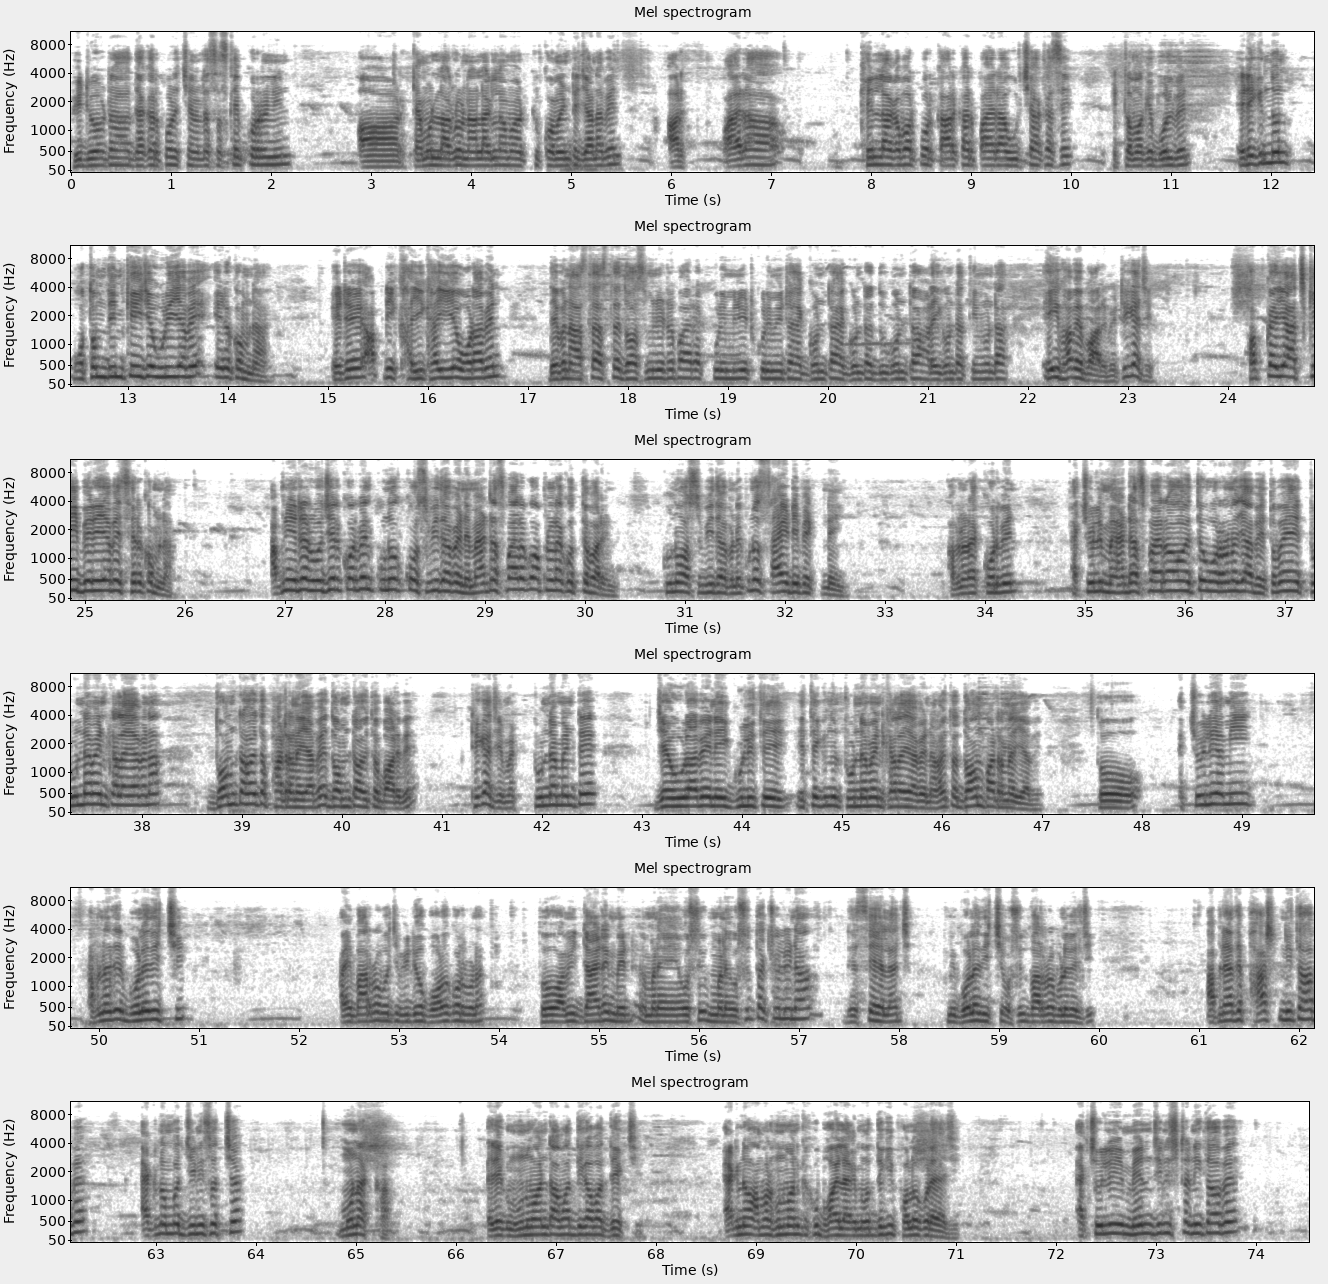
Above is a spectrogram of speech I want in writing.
ভিডিওটা দেখার পরে চ্যানেলটা সাবস্ক্রাইব করে নিন। আর কেমন লাগল, না লাগল আমার একটু কমেন্টে জানাবেন। আর পায়রা খেল লাগাবার পর কার কার পায়রা উড়ছে আকাশে, একটু আমাকে বলবেন। এটা কিন্তু প্রথম দিনকেই যে উড়ে যাবে, এরকম না। এটা আপনি খাইয়ে খাইয়ে ওড়াবেন। দেখবেন আস্তে আস্তে দশ মিনিটের পায়রা কুড়ি মিনিট কুড়ি মিনিট, এক ঘণ্টা এক ঘণ্টা, দু ঘণ্টা, আড়াই ঘণ্টা, তিন ঘণ্টা, এইভাবে বাড়বে, ঠিক আছে? সব কাজে আজকেই বেড়ে যাবে, সেরকম না। আপনি এটা রোজের করবেন, কোনো অসুবিধা হবে না। ম্যাট্রাস পায়রাকেও আপনারা করতে পারেন। কোনো অসুবিধা হবে না, কোনো সাইড এফেক্ট নেই। আপনারা করবেন। অ্যাকচুয়ালি ম্যাডাস পায়রাও হয়তো ওড়ানো যাবে, তবে টুর্নামেন্ট খেলা যাবে না। দমটা হয়তো ফাটানো যাবে, দমটা হয়তো বাড়বে। ঠিক আছে? টুর্নামেন্টে যে উড়াবেন এই গুলিতে, এতে কিন্তু টুর্নামেন্ট খেলা যাবে না, হয়তো দম ফাটানো যাবে। তো অ্যাকচুয়ালি আমি আপনাদের বলে দিচ্ছি, আমি বারবার বলছি ভিডিও বড় করব না। তো আমি ডাইরেক্ট মেড মানে ওষুধ মানে ওষুধ তো অ্যাকচুয়ালি না, দেশে এলাচ, আমি বলে দিচ্ছি, ওষুধ বারবার বলে ফেলছি। আপনাদের ফার্স্ট নিতে হবে, এক নম্বর জিনিস হচ্ছে মোনাক্ষা এই দেখুন, হনুমানটা আমার দিকে আবার দেখছে। এক নম্বর আমার হনুমানকে খুব ভয় লাগে, আমি ওর দিকেই ফলো করে আছি। অ্যাকচুয়ালি মেন জিনিসটা নিতে হবে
